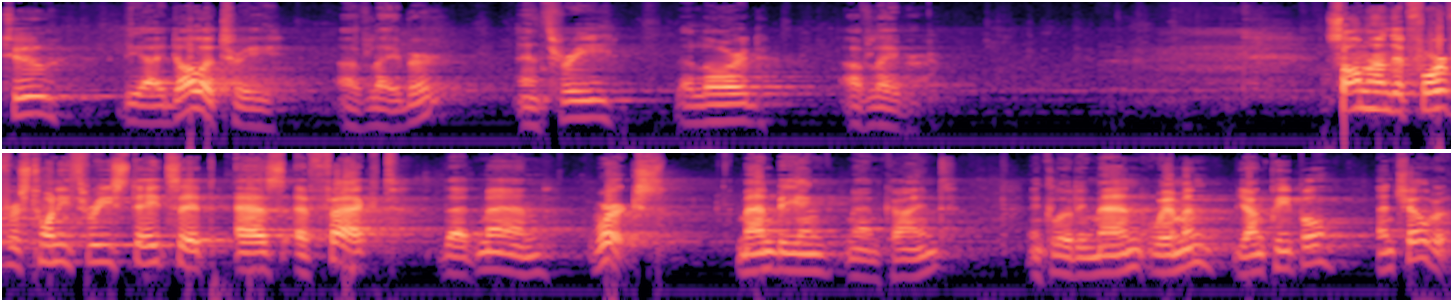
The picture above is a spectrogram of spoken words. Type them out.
two, the idolatry of labor, and three, the Lord of labor. Psalm 104, verse 23 states it as a fact that man works. Man being mankind, including men, women, young people, and children.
